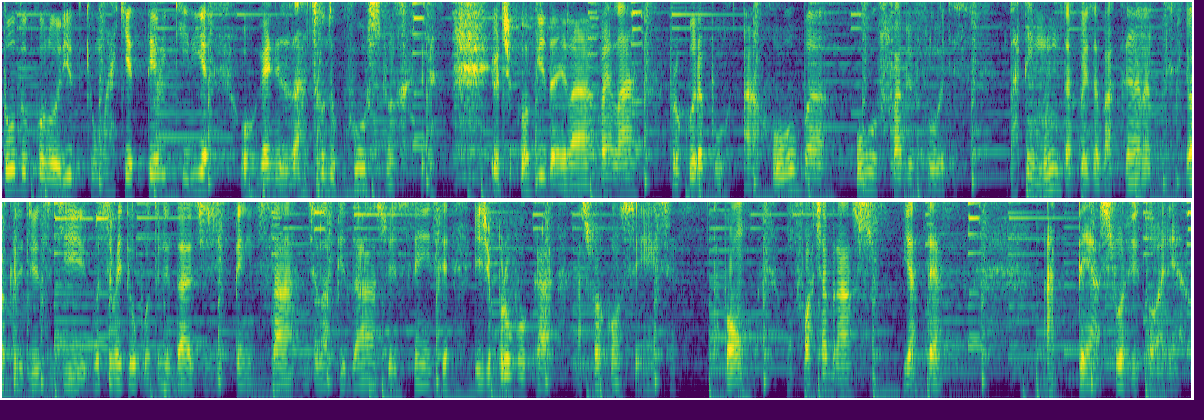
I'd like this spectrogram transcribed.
todo colorido, que o marqueteiro queria organizar a todo custo, Eu te convido a ir lá, vai lá, procura por arroba o Fábio Flores. Lá tem muita coisa bacana. Eu acredito que você vai ter oportunidade de pensar, de lapidar a sua essência e de provocar a sua consciência. Tá bom? Um forte abraço e até. Até a sua vitória.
